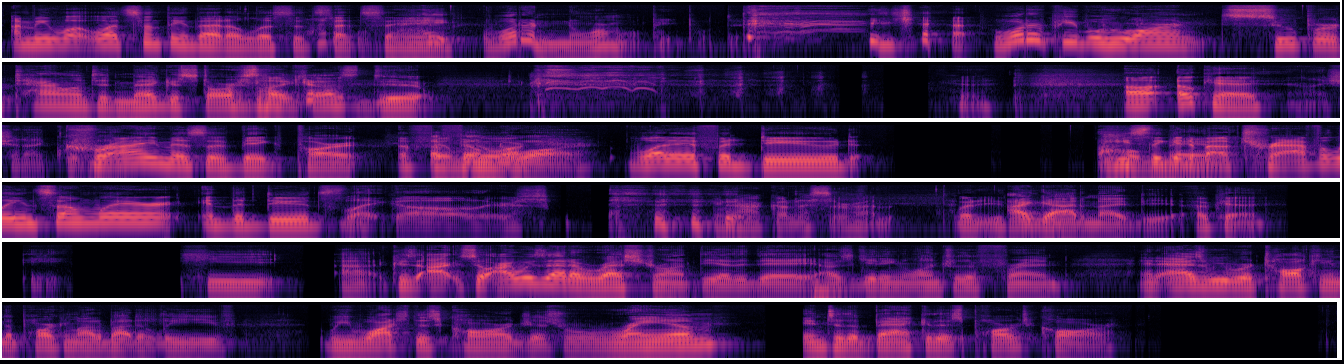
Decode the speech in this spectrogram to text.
I mean, what what's something that elicits What that same? Hey, what do normal people do? yeah, what do people who aren't super talented megastars like us do? uh, okay. Like, Should I quit my- Crime is a big part of film, film noir. noir? What if a dude he's Oh, thinking man. about traveling somewhere and the dude's like, "Oh, there's you're not going to survive." What do you think? I got an idea. Okay. he uh, because I so I was at a restaurant the other day. I was getting lunch with a friend, and as we were talking in the parking lot about to leave, we watched this car just ram into the back of this parked car,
